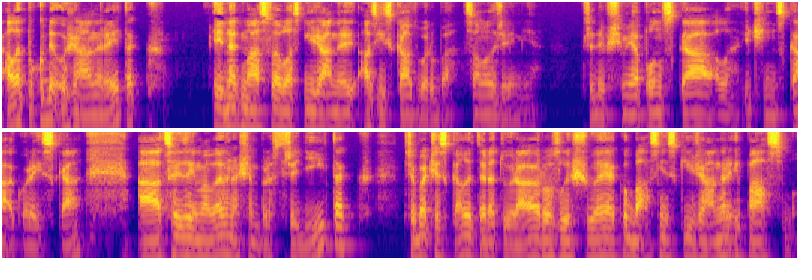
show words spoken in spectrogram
Ale pokud jde o žánry, tak jednak má své vlastní žánry azijská tvorba, samozřejmě. Především japonská, ale i čínská a korejská. A co je zajímavé v našem prostředí, tak třeba česká literatura rozlišuje jako básnický žánr i pásmo.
